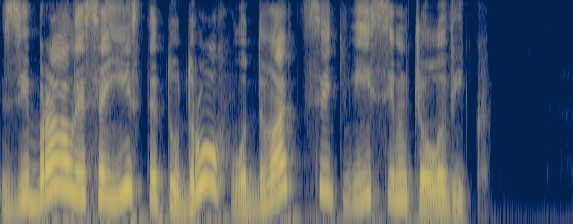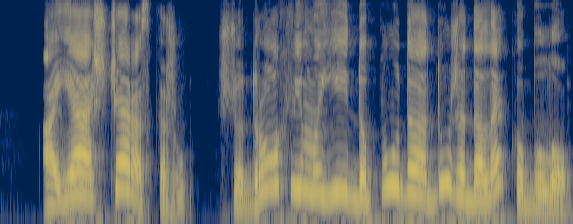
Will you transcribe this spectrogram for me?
Зібралися їсти ту дрохву 28 чоловік. А я ще раз кажу, що дрохві моїй до пуда дуже далеко було.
